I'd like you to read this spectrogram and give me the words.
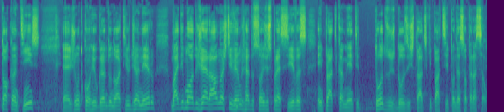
Tocantins, é, junto com Rio Grande do Norte e Rio de Janeiro. Mas, de modo geral, nós tivemos reduções expressivas em praticamente todos os 12 estados que participam dessa operação.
